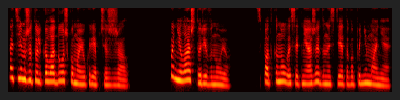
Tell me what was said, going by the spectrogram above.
А Тим же только ладошку мою крепче сжал. Поняла, что ревную. Споткнулась от неожиданности этого понимания.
